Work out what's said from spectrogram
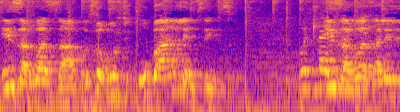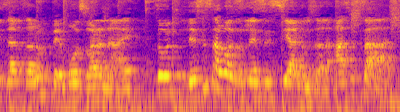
izalukwazi zakho zizobuza ukuthi ubani le nsizwa but like izalukwazi zaleli zalombhemo ozwana naye. So lesi salukwazi lesi siyaluza la asisazi.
